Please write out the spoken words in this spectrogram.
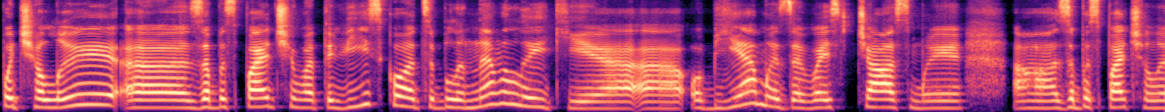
Почали е, забезпечувати військо. Це були невеликі е, об'єми. За весь час ми е, забезпечили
